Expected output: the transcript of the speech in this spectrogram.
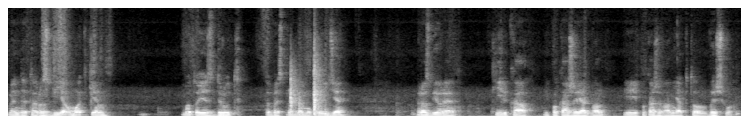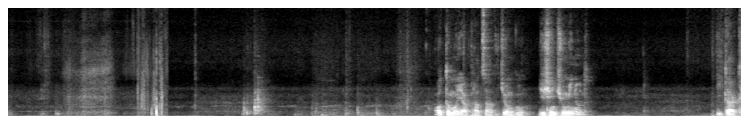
będę to rozbijał młotkiem bo to jest drut, to bez problemu pójdzie. Rozbiorę kilka i pokażę jak wam, i pokażę wam jak to wyszło. Oto moja praca w ciągu 10 minut. I tak,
